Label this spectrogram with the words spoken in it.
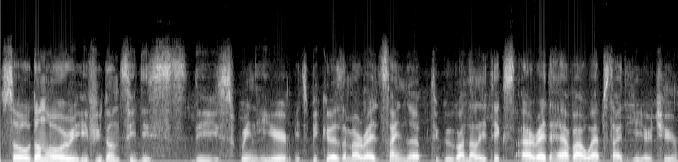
So don't worry if you don't see this this screen here. It's because I'm already signed up to Google Analytics. I already have a website here too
